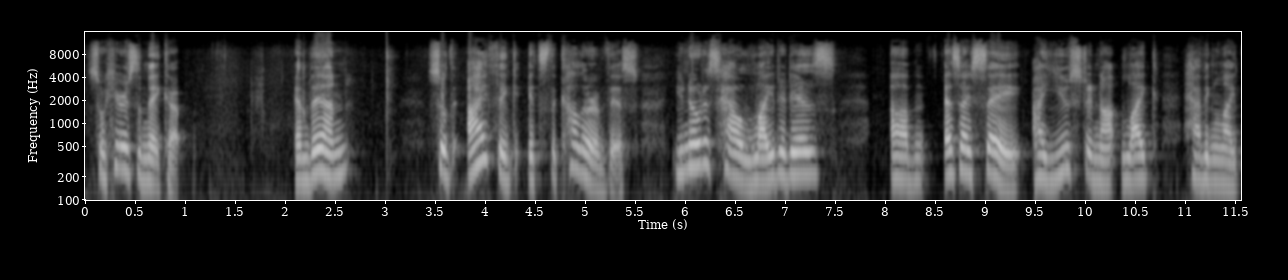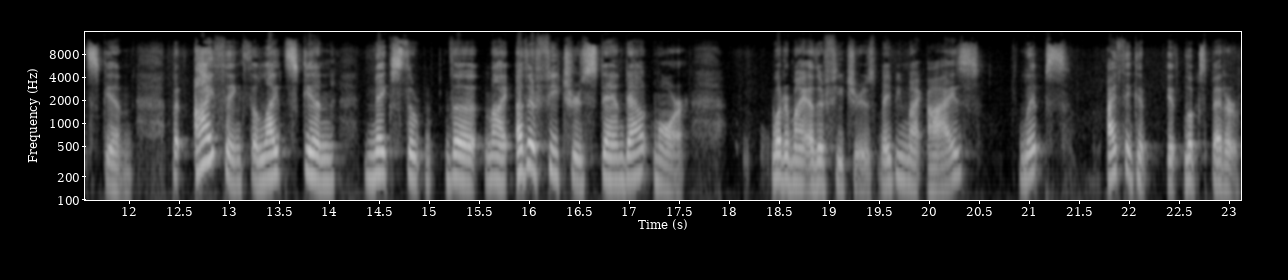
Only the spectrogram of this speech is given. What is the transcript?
So here's the makeup. And then, so th- I think it's the color of this. You notice how light it is? Um, as I say, I used to not like having light skin, but I think the light skin makes the, the, my other features stand out more. What are my other features? Maybe my eyes, lips. I think it, it looks better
